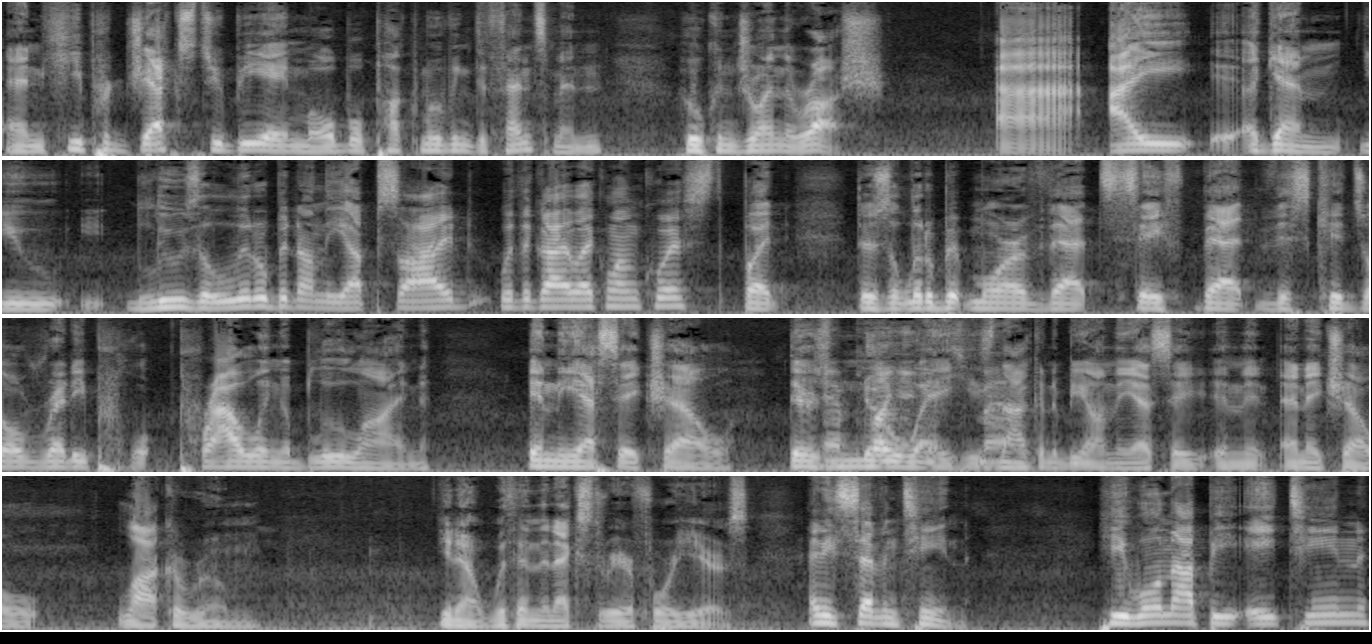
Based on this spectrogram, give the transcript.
And he projects to be a mobile puck moving defenseman who can join the rush. Uh, I again, you lose a little bit on the upside with a guy like Lundqvist, but there's a little bit more of that safe bet. This kid's already pr- prowling a blue line in the SHL. There's And no way he's men. not going to be on the SA in the NHL locker room. You know, within the next three or four years, and he's 17. He will not be 18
